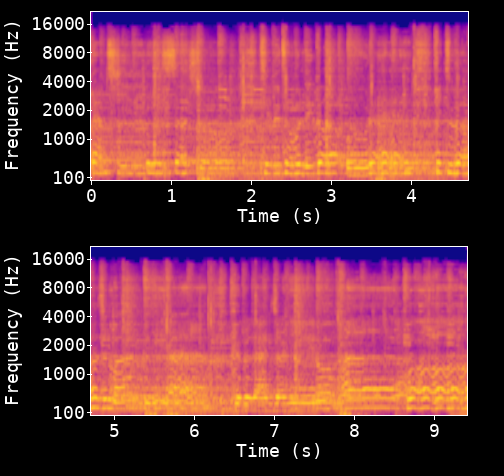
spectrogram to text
남친이 있었죠. 팀을 돌린 거울에 비뚤어진 왕비가 그를 안장이로 바꿔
